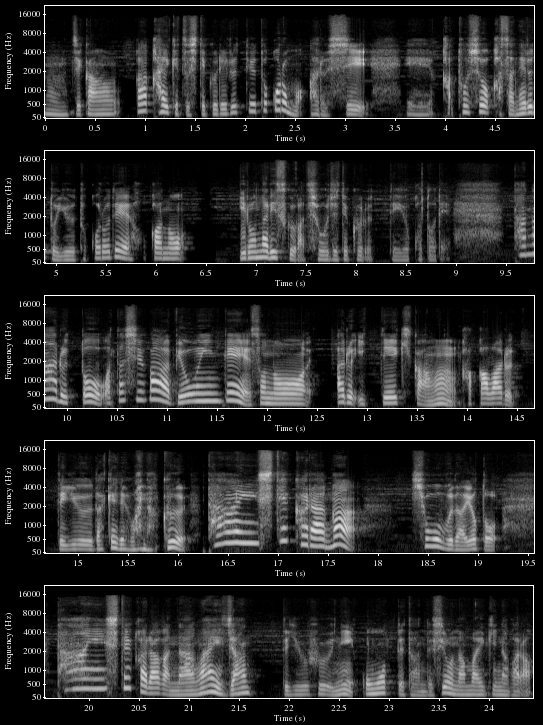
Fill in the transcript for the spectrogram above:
うん、時間が解決してくれるっていうところもあるし、えー年を重ねるというところで他のいろんなリスクが生じてくるっていうことで。たなると、私は病院で、その、ある一定期間関わるっていうだけではなく、退院してからが勝負だよと。退院してからが長いじゃんっていうふうに思ってたんですよ、生意気ながら。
